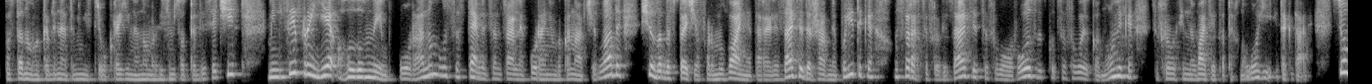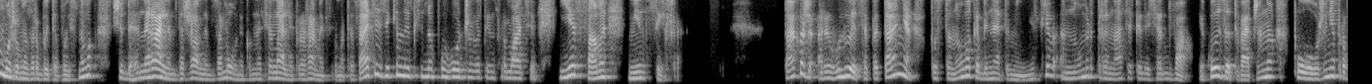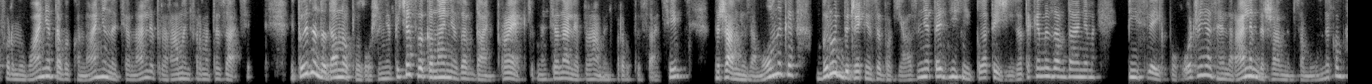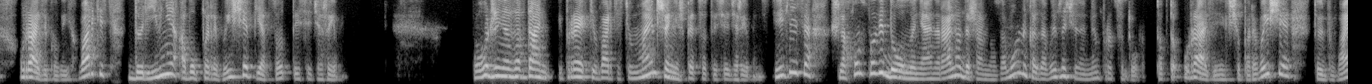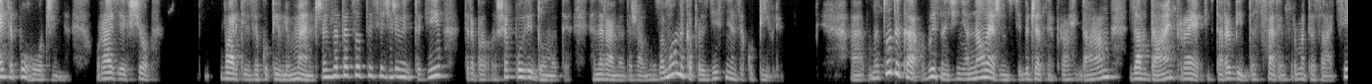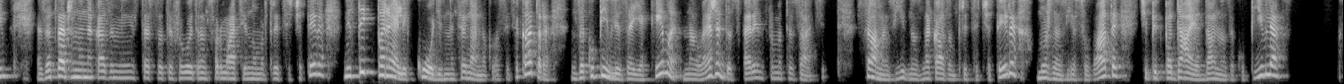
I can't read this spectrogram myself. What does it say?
постановою Кабінету міністрів України номер 856, Мінцифри є головним органом у системі центральних органів виконавчої влади, що забезпечує формування та реалізацію державної політики у сферах цифровізації, цифрового розвитку, цифрової економіки, цифрових інновацій та технологій і так далі. З цього можемо зробити висновок, що генеральним державним замовником національної програми інформатизації, з яким необхідно погоджувати інформацію, є саме Мінцифри. Також регулюється питання постанова Кабінету міністрів номер 1352, якою затверджено положення про формування та виконання національної програми інформатизації. Відповідно до даного положення, під час виконання завдань проєктів національної програми інформатизації державні замовники беруть бюджетні зобов'язання та здійснюють платежі за такими завданнями після їх погодження з генеральним державним замовником у разі, коли їх вартість дорівнює або перевищує 500 тисяч гривень. Погодження завдань і проєктів вартістю менше, ніж 500 тисяч гривень, здійснюється шляхом повідомлення генерального державного замовника за визначеною ним процедурою. Тобто, у разі, якщо перевищує, то відбувається погодження. У разі, якщо вартість закупівлі менше за 500 тисяч гривень, тоді треба лише повідомити генерального державного замовника про здійснення закупівлі. Е, Методика визначення належності бюджетних програм, завдань, проєктів та робіт до сфери інформатизації, затверджена наказом Міністерства цифрової трансформації номер 34, містить перелік кодів національного класифікатора, закупівлі за якими належать до сфери інформатизації. Саме згідно з наказом 34 можна з'ясувати, чи підпадає дана закупівля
